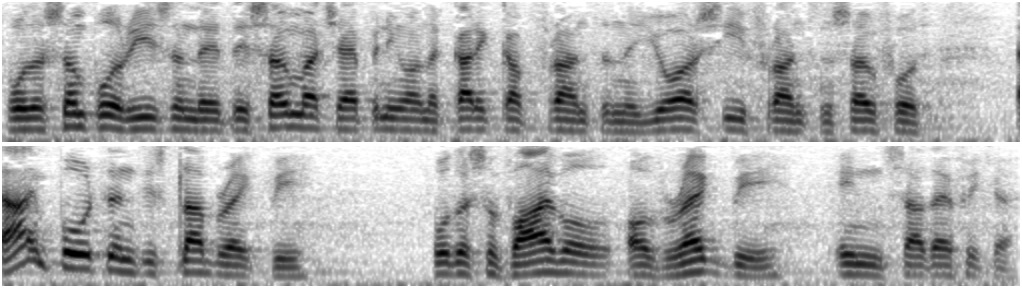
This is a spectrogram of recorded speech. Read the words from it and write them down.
for the simple reason that there's so much happening on the Currie Cup front and the URC front and so forth. How important is club rugby for the survival of rugby in South Africa?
